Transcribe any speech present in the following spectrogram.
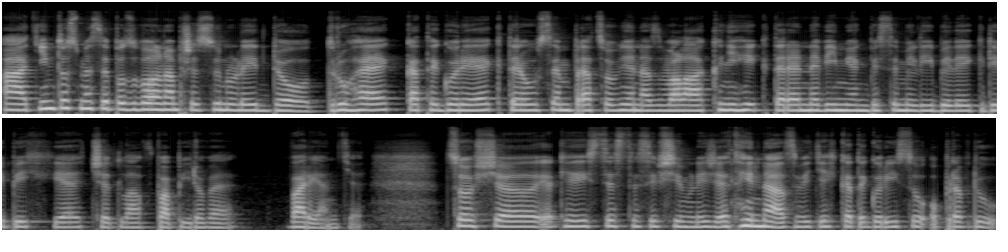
A tímto jsme se pozvolna přesunuli do druhé kategorie, kterou jsem pracovně nazvala knihy, které nevím, jak by se mi líbily, kdybych je četla v papírové variantě. Což, eh, jak jistě jste si všimli, že ty názvy těch kategorií jsou opravdu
